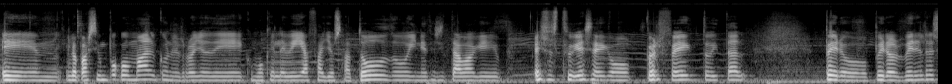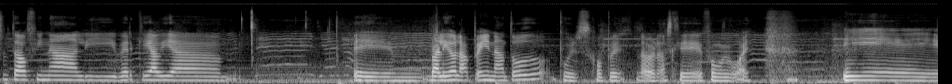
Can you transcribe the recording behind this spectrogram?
eh, lo pasé un poco mal con el rollo de como que le veía fallos a todo y necesitaba que eso estuviese como perfecto y tal. Pero, pero ver el resultado final y ver que había eh, valido la pena todo, pues jope, la verdad es que fue muy guay. Y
